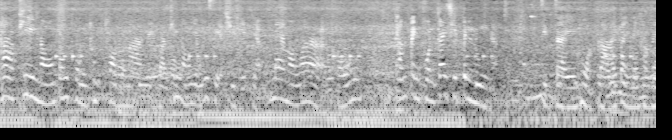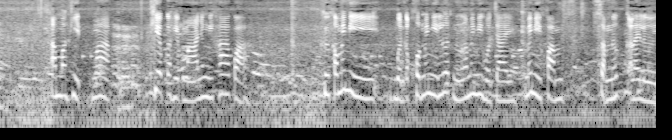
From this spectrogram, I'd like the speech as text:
ภาพที่น้องต้องทนทุกข์ทรมานในวันที่น้องยังไม่เสียชีวิตเนี่ยแม่มองว่าเขาทั้งเป็นคนใกล้ชิดเป็นลุงอะจิตใจโหดร้ายไปไหมคะแม่อำมหิตมาก เทียบกับเห็บหมายังมีค่ากว่า คือเขาไม่มีเหมือนกับคนไม่มีเลือดเนื้อ ไม่มีหัวใจ ไม่มีความสำนึกอะไรเลย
